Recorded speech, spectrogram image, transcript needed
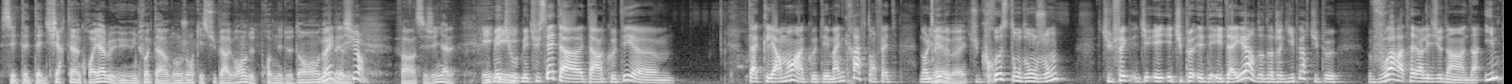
t'as une fierté incroyable une fois que t'as un donjon qui est super grand, de te promener dedans. Oui, bien sûr. Enfin, c'est génial. Et, Mais, et- tu, mais tu sais, t'as as un côté. euh, t'as clairement un côté Minecraft en fait. Dans l'idée Ouais, de. ouais. Tu creuses ton donjon, tu le fais. tu- et, et tu peux. Et, et d'ailleurs, dans Dungeon Keeper, tu peux voir à travers les yeux d'un imp,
